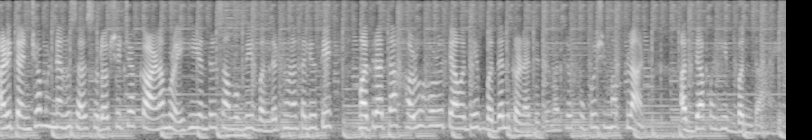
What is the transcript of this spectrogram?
आणि त्यांच्या म्हणण्यानुसार सुरक्षेच्या कारणामुळे ही यंत्रसामुग्री बंद ठेवण्यात आली होती. मात्र आता हळूहळू त्यामध्ये बदल करण्यात येतोय. मात्र फुकुशिमा प्लांट अद्यापही बंद आहे.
